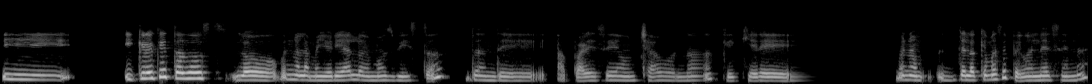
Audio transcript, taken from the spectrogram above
Y, y creo que todos lo, bueno, la mayoría lo hemos visto, donde aparece un chavo, ¿no? Que quiere bueno, de lo que más se pegó en la escena,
